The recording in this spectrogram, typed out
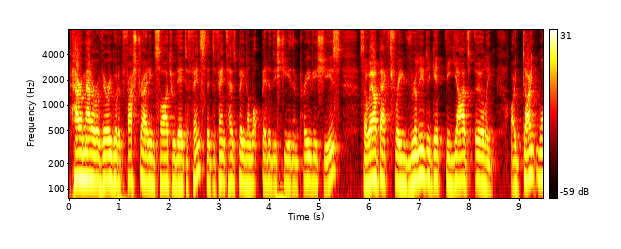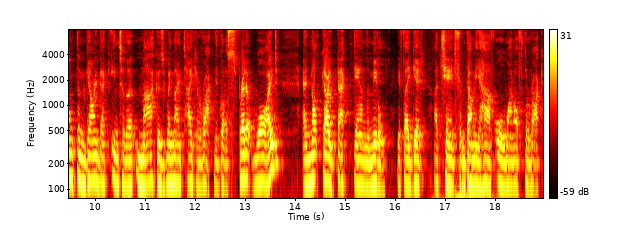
Parramatta are very good at frustrating sides with their defence. Their defence has been a lot better this year than previous years. So our back three really to get the yards early. I don't want them going back into the markers when they take a ruck. They've got to spread it wide and not go back down the middle if they get a chance from dummy half or one off the ruck.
